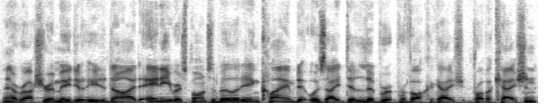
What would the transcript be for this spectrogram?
Now, Russia immediately denied any responsibility and claimed it was a deliberate provocation.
